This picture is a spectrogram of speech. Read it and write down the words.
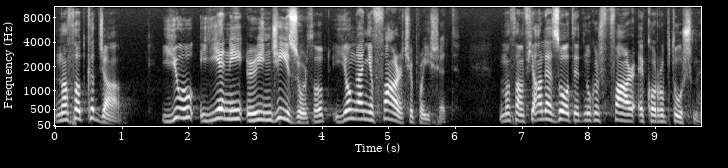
na thotë këtë fjalë, ju jeni ringjizur, thotë, jo nga një farë që prishet. Domethënë, fjala e Zotit nuk është farë e korruptueshme.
